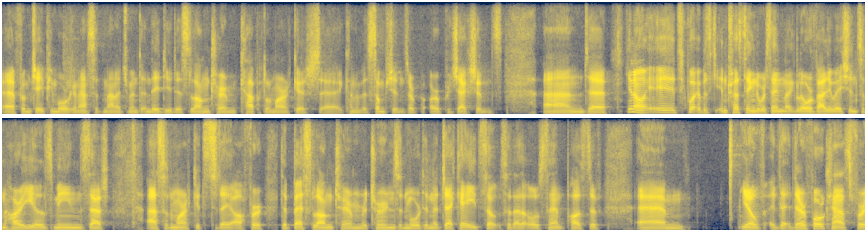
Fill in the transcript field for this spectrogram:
uh, from JP Morgan Asset Management, and they do this long term capital market uh, kind of assumptions or, or projections. And, uh, you know, it's quite, it was interesting. They were saying like lower valuations and higher yields means that asset markets today offer the best long term returns in more than a decade. So, so that all sounds positive. Um, you know, their forecast for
